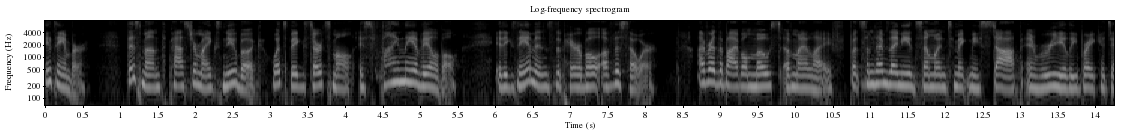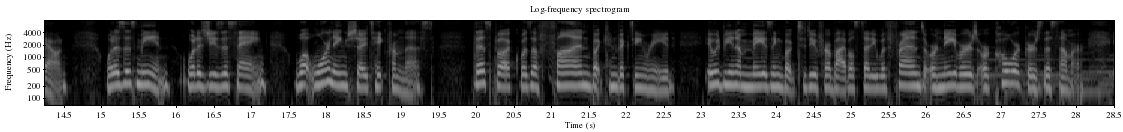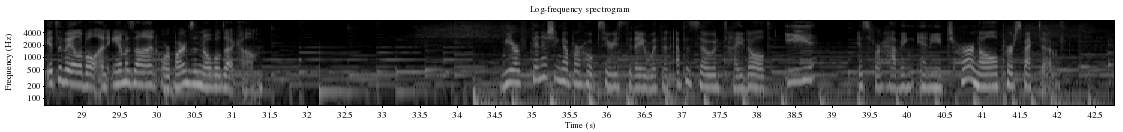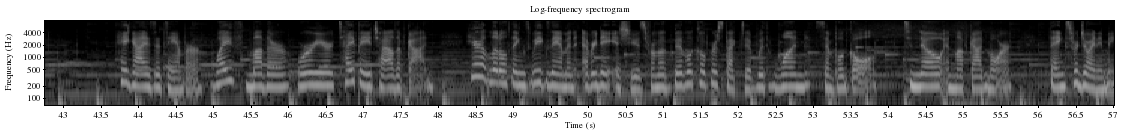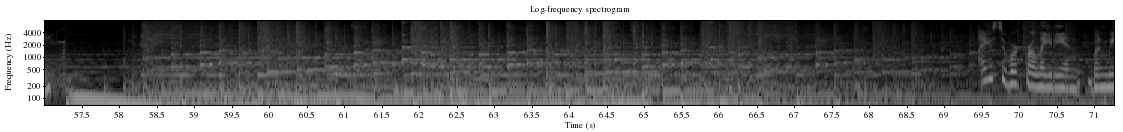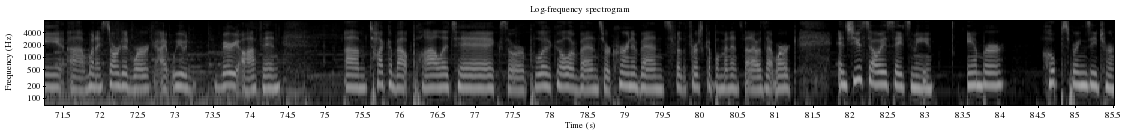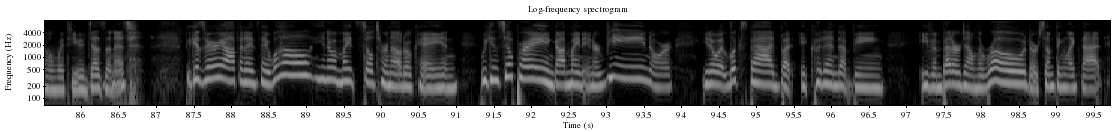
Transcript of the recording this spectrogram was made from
it's Amber. This month, Pastor Mike's new book, What's Big Start Small, is finally available. It examines the parable of the sower. I've read the Bible most of my life, but sometimes I need someone to make me stop and really break it down. What does this mean? What is Jesus saying? What warnings should I take from this? This book was a fun but convicting read. It would be an amazing book to do for a Bible study with friends or neighbors or coworkers this summer. It's available on Amazon or barnesandnoble.com. We are finishing up our Hope series today with an episode titled E is for having an eternal perspective. Hey guys, it's Amber, wife, mother, warrior, type A child of God. Here at Little Things, we examine everyday issues from a biblical perspective with one simple goal to know and love God more. Thanks for joining me. I used to work for a lady, and when we uh, when I started work, I, we would very often um, talk about politics or political events or current events for the first couple minutes that I was at work. And she used to always say to me, Amber, hope springs eternal with you, doesn't it? Because very often I'd say, well, you know, it might still turn out okay and we can still pray and God might intervene or, you know, it looks bad, but it could end up being even better down the road or something like that.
